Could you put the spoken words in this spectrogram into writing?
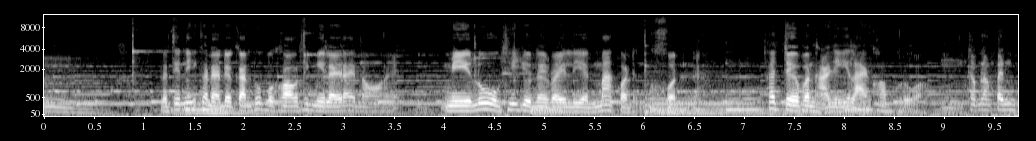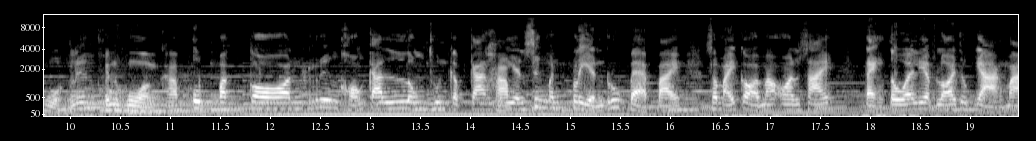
อืมและที่นี้ขณะเดียวกันผู้ปกครองที่มีรายได้น้อย มีลูกที่อยู่ในวัยเรียนมากกว่าหนึ่งคนนะ ถ้าเจอปัญหาอย่างนี้หลายครอบครัว อืมกำลังเป็นห่วงเรื่องเป็นห่วงครับ อุปกรณ์เรื่องของการลงทุนกับการครับ เรียน ซึ่งมันเปลี่ยนรูปแบบไป สมัยก่อนมาออนไซต์ แต่งตัวให้เรียบร้อยทุกอย่างมา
